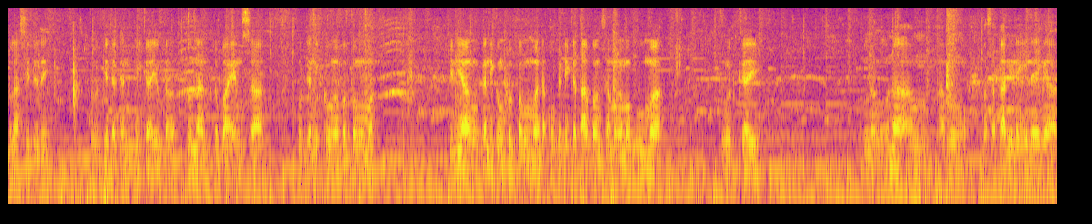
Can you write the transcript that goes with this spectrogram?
klase dire. Tungod kaya kan may kayong natutunan kabayan sa organiko nga pagpanguma. Kini ang organikong pagpanguma dako kini katabang sa mga mag-uma tungod kay unang-una ang among masakan ni nainay nga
